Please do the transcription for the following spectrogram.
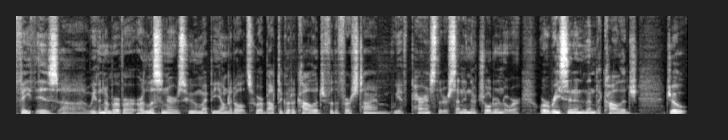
faith is uh, we have a number of our, our, listeners who might be young adults who are about to go to college for the first time. We have parents that are sending their children or or resending them to college. Joe,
